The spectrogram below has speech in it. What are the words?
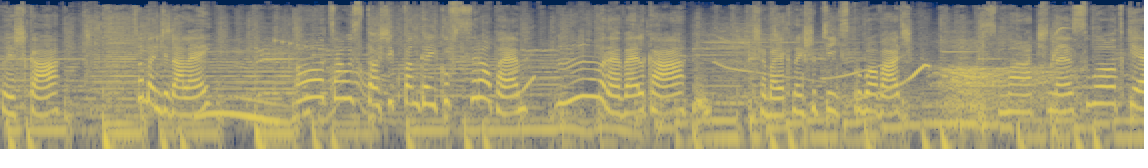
Pyszka. Co będzie dalej? O, cały stosik pankejków z syropem. Mmm, rewelka. Trzeba jak najszybciej ich spróbować. Smaczne, słodkie.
